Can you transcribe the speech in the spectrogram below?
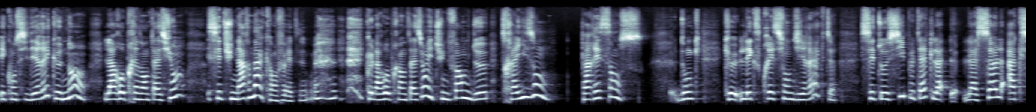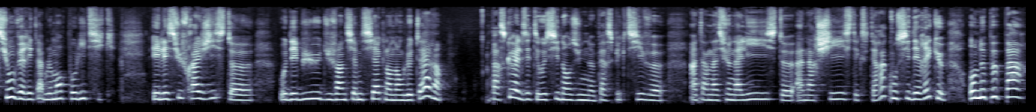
et considérer que non, la représentation, c'est une arnaque en fait, que la représentation est une forme de trahison par essence. Donc que l'expression directe, c'est aussi peut-être la, la seule action véritablement politique. Et les suffragistes, euh, au début du XXe siècle en Angleterre, parce qu'elles étaient aussi dans une perspective euh, internationaliste, euh, anarchiste, etc., considéraient que on ne peut pas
